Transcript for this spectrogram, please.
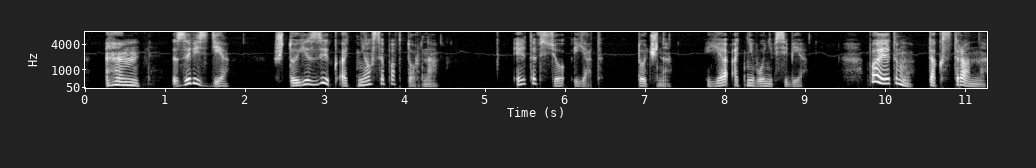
за везде, что язык отнялся повторно. Это все яд точно. Я от него не в себе. Поэтому так странно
